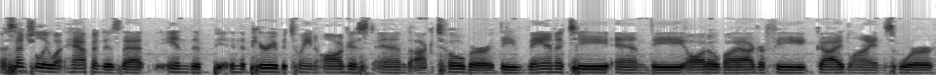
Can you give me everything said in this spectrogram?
essentially what happened is that in the in the period between August and October, the vanity and the autobiography guidelines were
